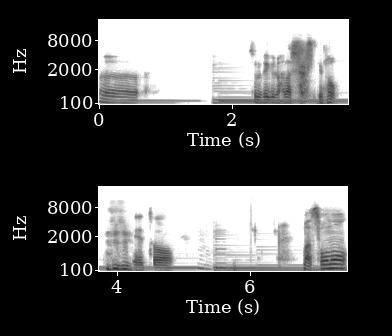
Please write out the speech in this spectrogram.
うーん、それをめぐる話なんですけど、えっ、と、まあ、その、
